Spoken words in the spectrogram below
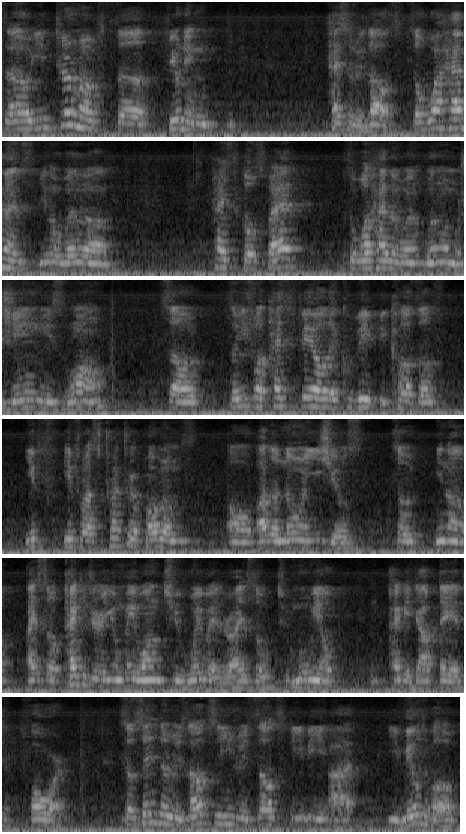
So in terms of the fielding test results, so what happens you know when uh, a test goes bad? So what happens when, when a machine is wrong? So so if a test fails, it could be because of if infrastructure problems or other known issues, so you know, as a packager, you may want to waive it, right? So to move your package update forward. So since the results in results DB are immutable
